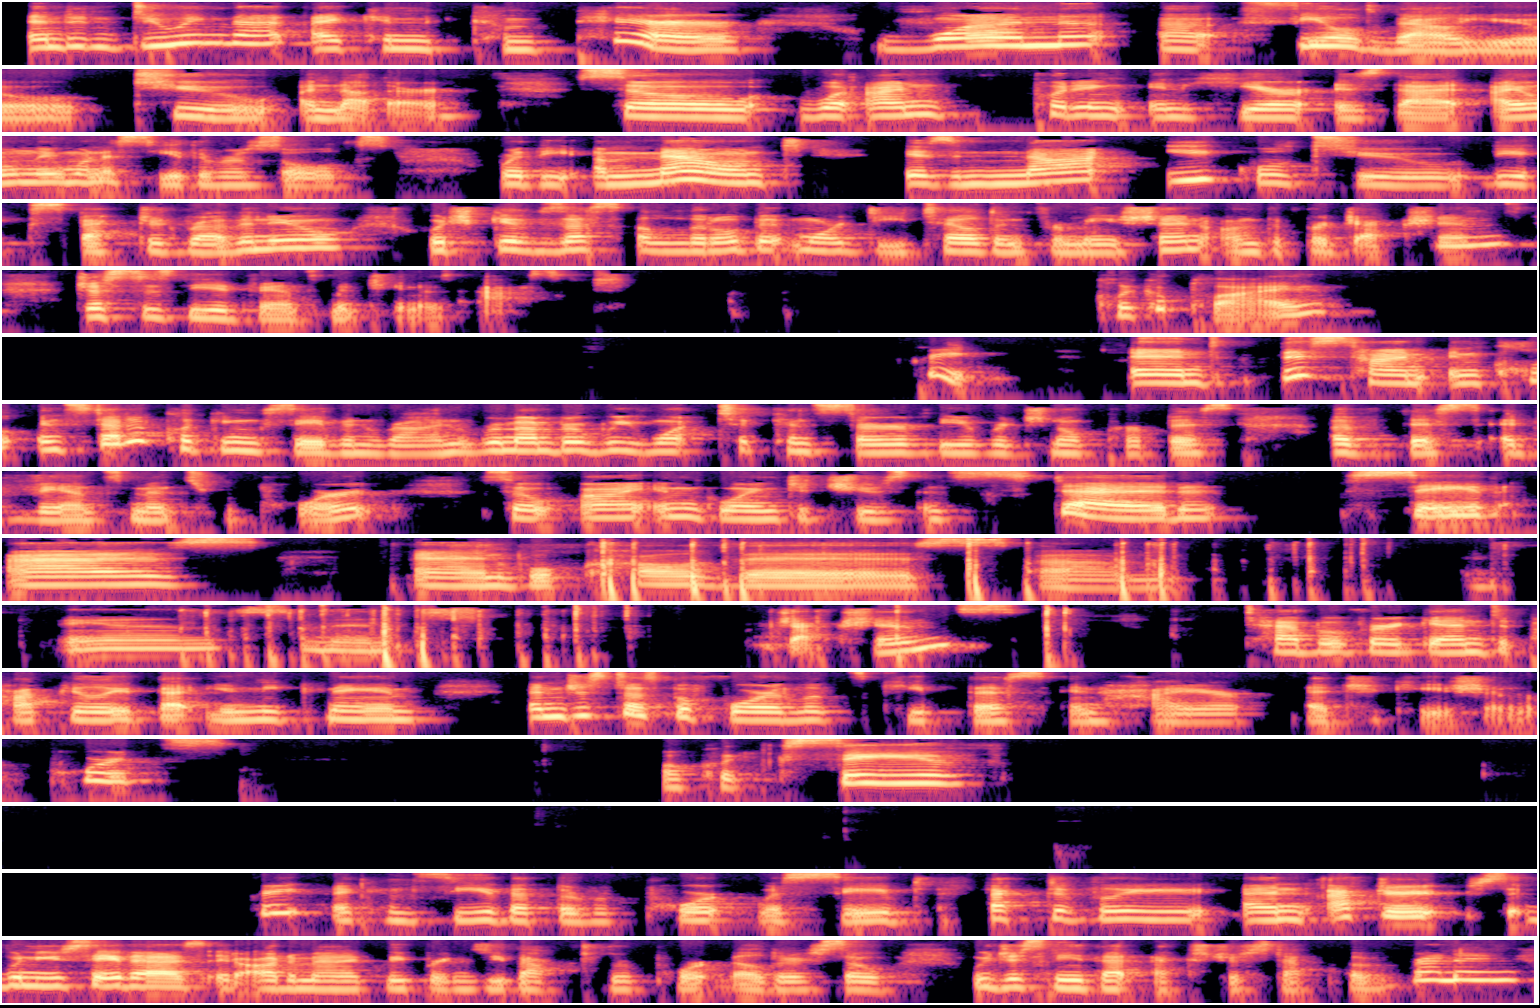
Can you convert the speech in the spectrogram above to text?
And in doing that, I can compare one uh, field value to another. So what I'm putting in here is that I only want to see the results where the amount is not equal to the expected revenue, which gives us a little bit more detailed information on the projections, just as the advancement team has asked. Click apply. Great. And this time, instead of clicking save and run, remember we want to conserve the original purpose of this advancements report. So I am going to choose instead save as, and we'll call this um, advancement projections. Tab over again to populate that unique name. And just as before, let's keep this in higher education reports. I'll click save. Great, I can see that the report was saved effectively. And after, when you save as, it automatically brings you back to the report builder. So we just need that extra step of running.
